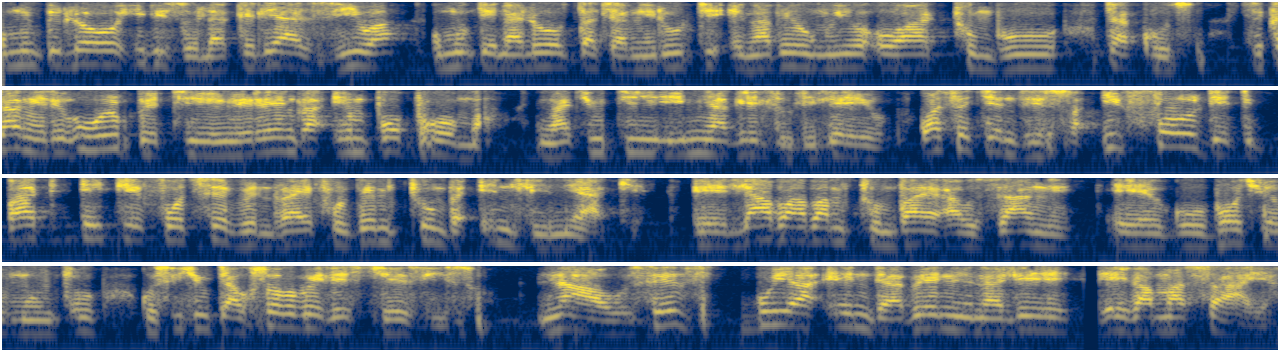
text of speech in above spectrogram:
Umuntu lo ibizo lakhe liyaziwa. Umuntu yena lo ocatshangela ukuthi engabe unguye owathumbu udakudzwa sikhangele uwilbert werenka empophoma ngathi ukuthi iminyaka edlulileyo. Kwasetshenziswa i-folded but AK47 rifle bemthumba endlini yakhe. Eh labo abamthumbayo awuzange eh kubotshwe umuntu. Kusisho ukuthi akusokube lesijeziso now sesibuya endabeni nale ekamasaya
